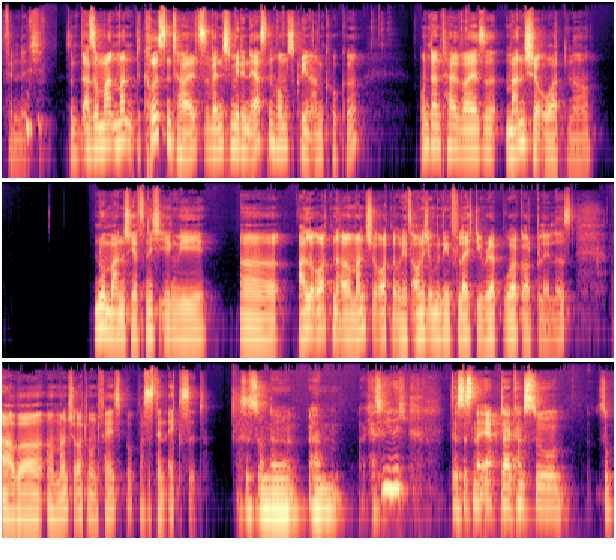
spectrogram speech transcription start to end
finde ich. Also man, man, größtenteils, wenn ich mir den ersten Homescreen angucke und dann teilweise manche Ordner, nur manche, jetzt nicht irgendwie äh, alle Ordner, aber manche Ordner und jetzt auch nicht unbedingt vielleicht die Rap-Workout-Playlist, aber äh, manche Ordner und Facebook. Was ist denn Exit? Das ist so eine, ähm, kennst du die nicht? Das ist eine App, da kannst du so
